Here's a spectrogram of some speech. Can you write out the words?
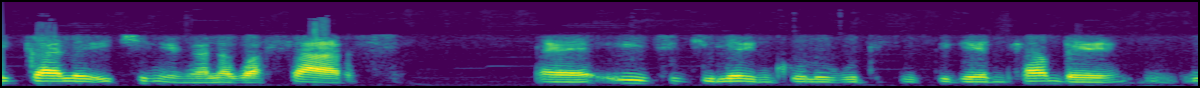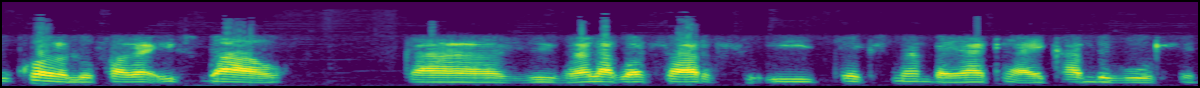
iqale ichinge ngala kwa-SARS eh ithithile ezinkulu ukuthi sisike mhlambe ukhona lofaka isibawo kazi ngala kwa-SARS i-tax number yakhe ayikhambi kuhle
